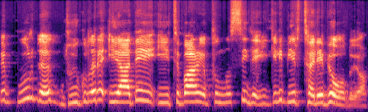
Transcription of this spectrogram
Ve burada duygulara iade itibar yapılması ile ilgili bir talebi oluyor.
